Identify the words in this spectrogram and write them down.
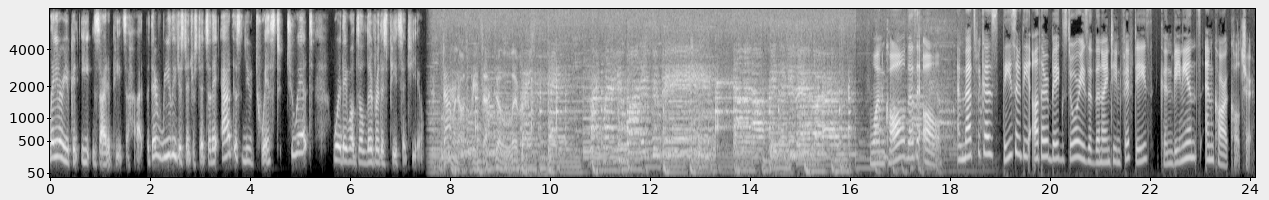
Later, you can eat inside a Pizza Hut, but they're really just interested. So they add this new twist to it where they will deliver this pizza to you. Domino's Pizza delivers. Right where you want it to be. Domino's Pizza delivers. One call does it all. And that's because these are the other big stories of the 1950s convenience and car culture.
